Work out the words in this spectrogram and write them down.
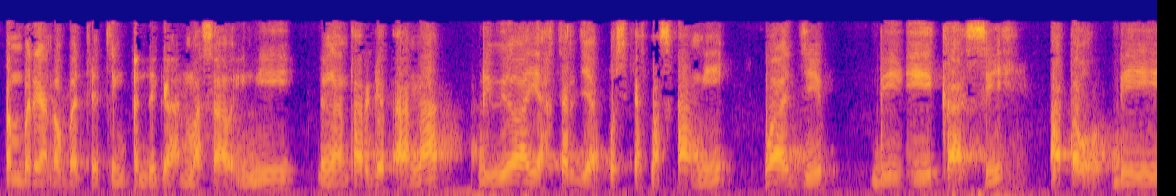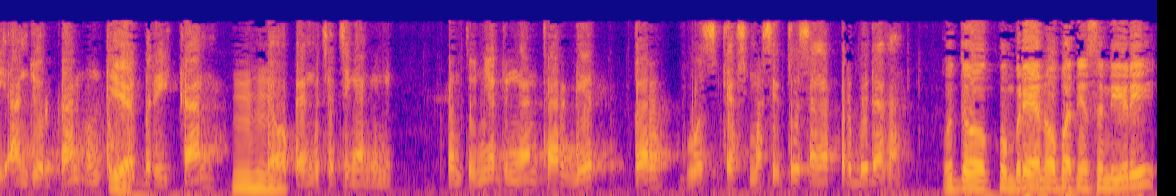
pemberian obat cacing pencegahan massal ini dengan target anak di wilayah kerja puskesmas kami wajib dikasih atau dianjurkan untuk yeah. diberikan mm -hmm. POPM kecacingan ini. Tentunya dengan target per puskesmas itu sangat berbeda kan. Untuk pemberian obatnya sendiri,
